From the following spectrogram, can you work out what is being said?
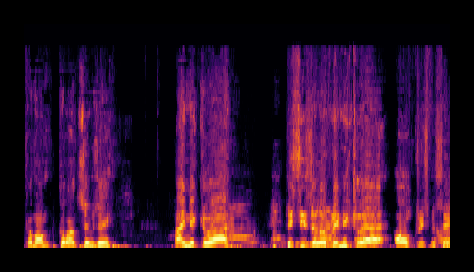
come on, come on, Susie. Hi, Nicola. This is the lovely Nicola. Oh, Christmassy.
